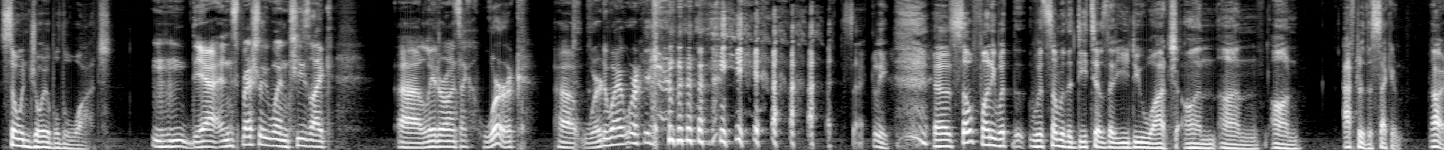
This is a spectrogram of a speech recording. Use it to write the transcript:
so enjoyable to watch. Yeah, and especially when she's like, uh, later on, it's like, work? Uh, where do I work again? exactly. Uh, so funny with with some of the details that you do watch on on on after the second, uh,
